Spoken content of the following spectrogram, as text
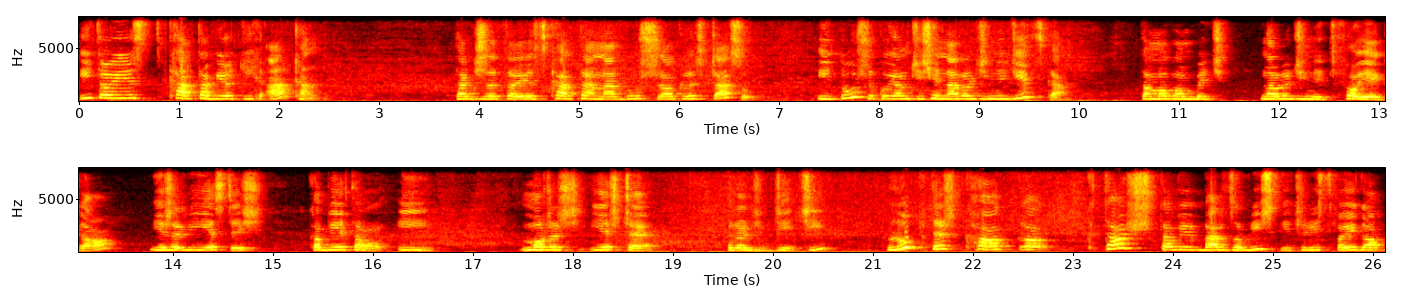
I to jest karta wielkich arkan. Także to jest karta na dłuższy okres czasu. I tu szykują ci się narodziny dziecka. To mogą być narodziny twojego, jeżeli jesteś kobietą i możesz jeszcze rodzić dzieci, lub też kogo, ktoś tobie bardzo bliski, czyli z twojego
